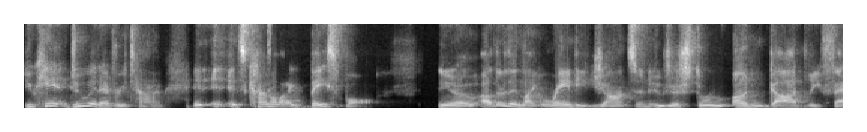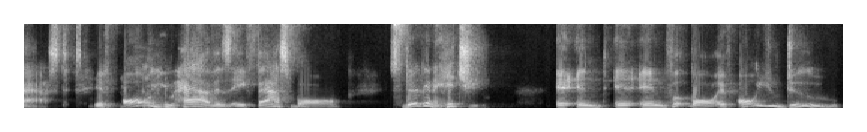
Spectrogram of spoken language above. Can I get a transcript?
You can't do it every time. It, it, it's kind of like baseball. You know, other than like Randy Johnson, who just threw ungodly fast, if all you have is a fastball, so they're going to hit you. In, in, in football, if all you do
